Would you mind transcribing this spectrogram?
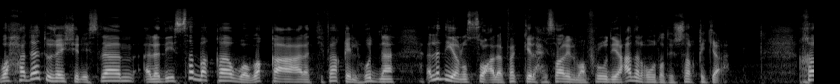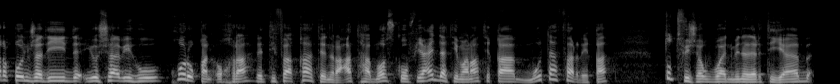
وحدات جيش الإسلام الذي سبق ووقع على اتفاق الهدنة الذي ينص على فك الحصار المفروض على الغوطة الشرقية. خرق جديد يشابه خرقا أخرى لاتفاقات رعتها موسكو في عدة مناطق متفرقة تضفي جوا من الارتياب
